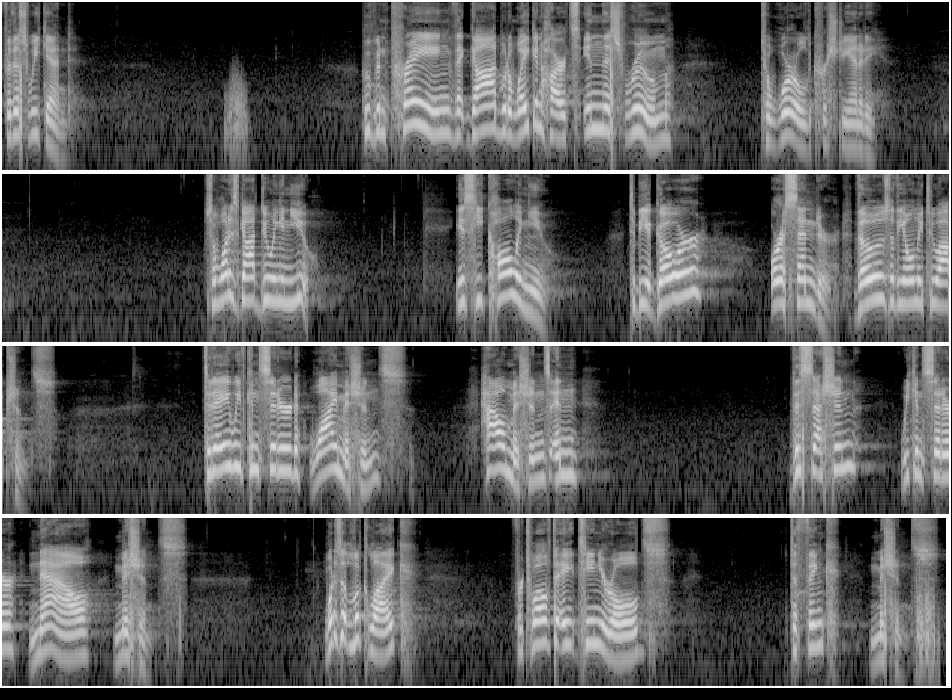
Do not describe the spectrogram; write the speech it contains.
for this weekend, who've been praying that God would awaken hearts in this room to world Christianity. So, what is God doing in you? Is He calling you to be a goer or a sender? Those are the only two options. Today we've considered why missions, how missions, and this session we consider now missions. What does it look like for 12 to 18 year olds to think missions?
